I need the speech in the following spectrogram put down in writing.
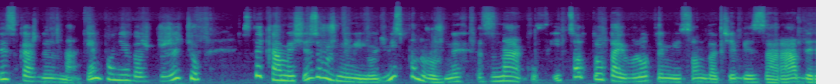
ty z każdym znakiem, ponieważ w życiu stykamy się z różnymi ludźmi z podróżnych znaków. I co tutaj w lutym są dla ciebie zarady,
